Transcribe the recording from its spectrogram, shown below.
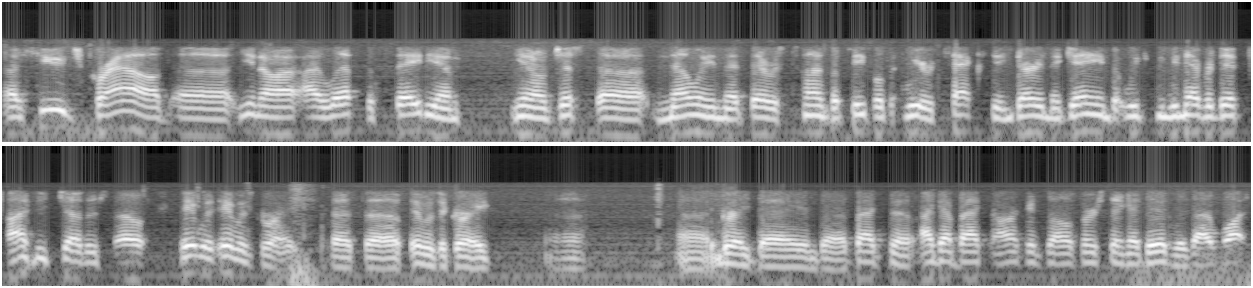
a huge crowd. Uh, you know, I, I left the stadium. You know, just uh, knowing that there was tons of people that we were texting during the game, but we we never did find each other. So it was it was great. But uh, it was a great. Uh, uh, great day, and uh, back to I got back to Arkansas. First thing I did was I watched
